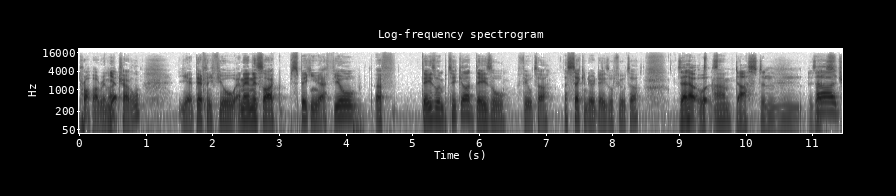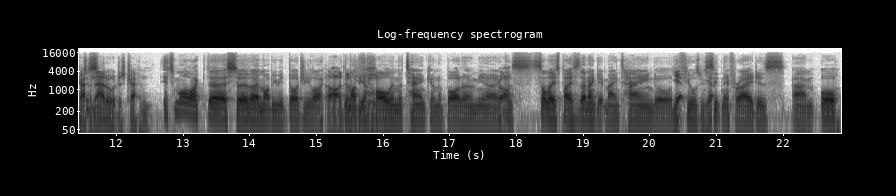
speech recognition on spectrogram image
proper remote Yep. travel. Yeah, definitely fuel. And then it's like speaking about fuel, uh, diesel in particular, diesel filter, a secondary diesel filter. Is that how what's Um, dust and is that uh, trapping just- that or just trapping? It's more like the servo might be a bit dodgy. Like Oh, there might be a fuel. hole in the tank on the bottom, you know, Right. because some of these places they don't get maintained or Yep, the fuel's been yep. sitting there for ages, um, or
